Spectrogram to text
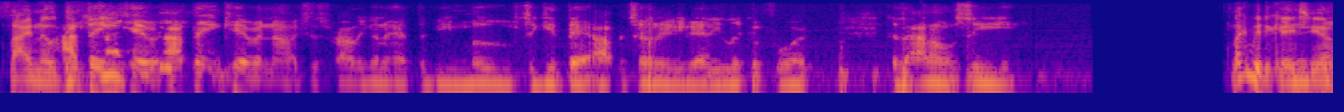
Side note, I think Kevin, I think Kevin Knox is probably gonna have to be moved to get that opportunity that he's looking for. Because I don't see that could be the case, yeah.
